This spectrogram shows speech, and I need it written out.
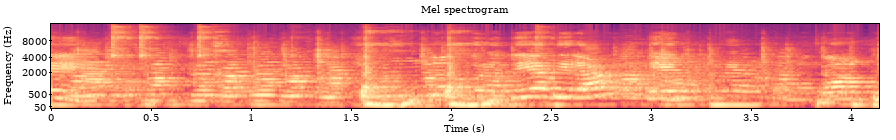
এই দিয়ে দিলাম, এর গল্প।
